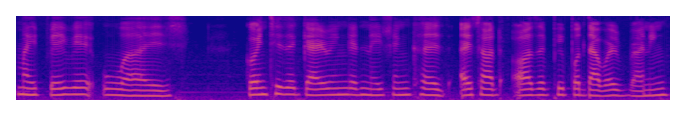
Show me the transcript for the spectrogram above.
My favorite was going to the gathering of nation because I saw all the people that were running.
